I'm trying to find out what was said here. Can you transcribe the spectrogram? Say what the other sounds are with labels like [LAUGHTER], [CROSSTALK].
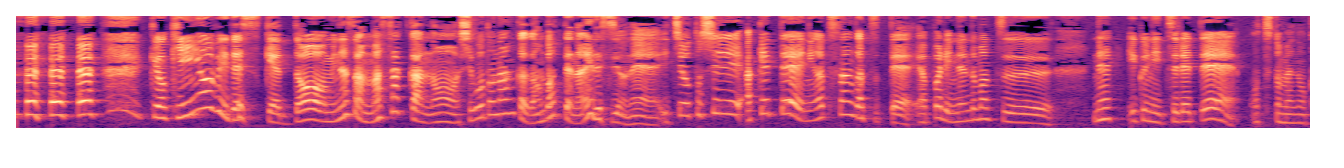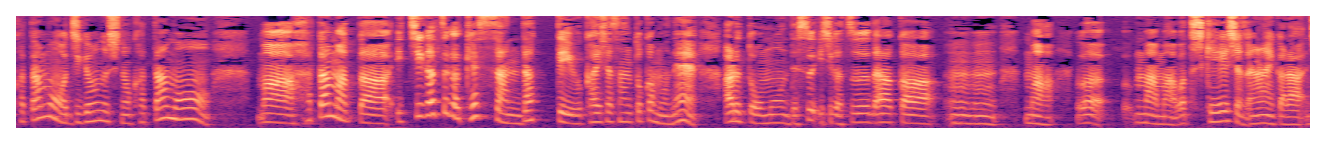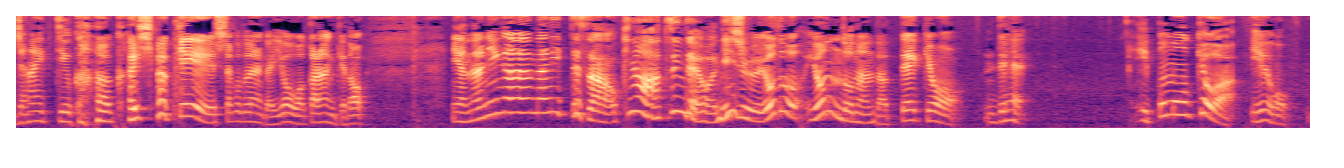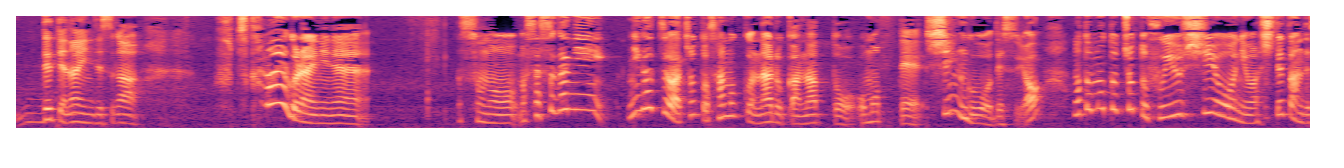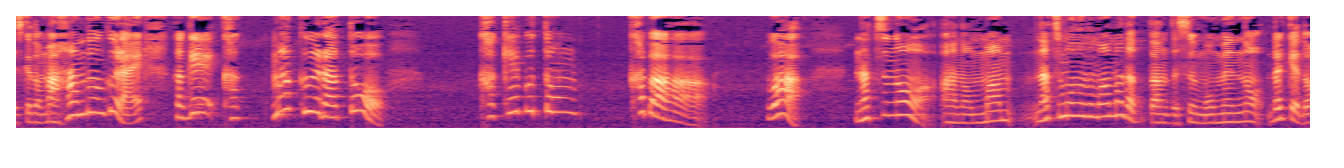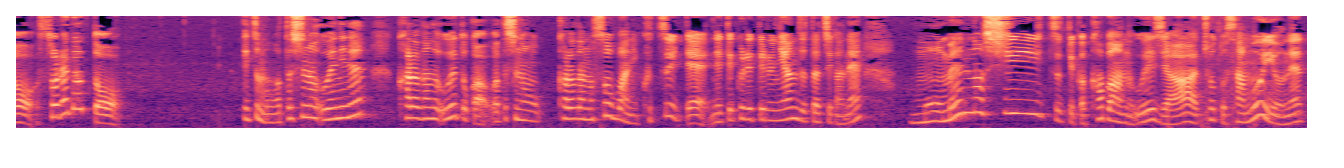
[LAUGHS] 今日金曜日ですけど、皆さんまさかの仕事なんか頑張ってないですよね。一応年明けて2月3月ってやっぱり年度末ね、行くにつれてお勤めの方も事業主の方もまあ、はたまた1月が決算だっていう会社さんとかもね、あると思うんです。1月だか、うんうん。まあ、まあまあ、私経営者じゃないから、じゃないっていうか、[LAUGHS] 会社経営したことないからようわからんけど、いや、何が何ってさ、沖縄暑いんだよ。24度、4度なんだって、今日。で、一歩も今日は家を出てないんですが、2日前ぐらいにね、その、さすがに2月はちょっと寒くなるかなと思って、寝具をですよ。もともとちょっと冬仕様にはしてたんですけど、まあ半分ぐらい、影、か、枕と掛け布団カバーは、夏の、あの、ま、夏物のままだったんです、木綿の。だけど、それだと、いつも私の上にね、体の上とか、私の体のそばにくっついて寝てくれてるニャンズたちがね、木綿のシーツっていうかカバーの上じゃ、ちょっと寒いよね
